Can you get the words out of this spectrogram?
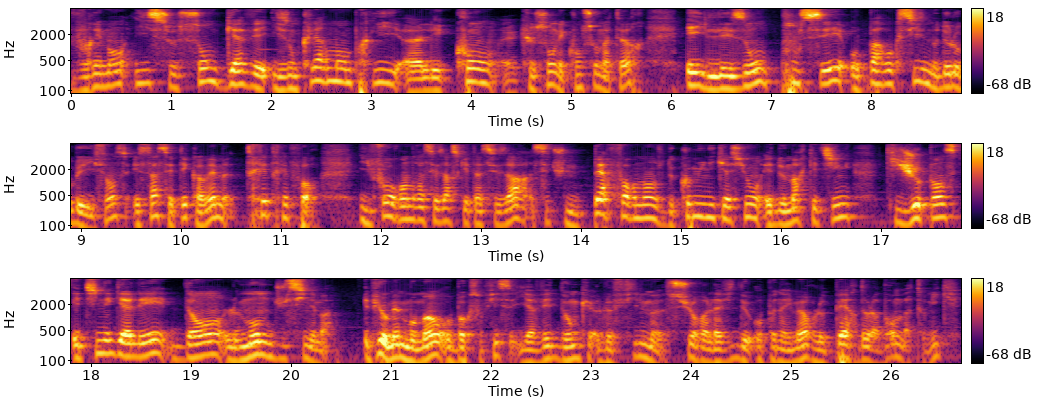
Vraiment, ils se sont gavés. Ils ont clairement pris euh, les cons euh, que sont les consommateurs et ils les ont poussés au paroxysme de l'obéissance. Et ça, c'était quand même très très fort. Il faut rendre à César ce qui est à César. C'est une performance de communication et de marketing qui, je pense, est inégalée dans le monde du cinéma. Et puis au même moment, au box-office, il y avait donc le film sur la vie de Oppenheimer, le père de la bombe atomique,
